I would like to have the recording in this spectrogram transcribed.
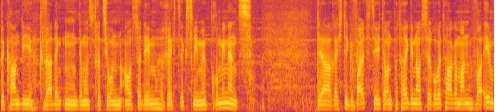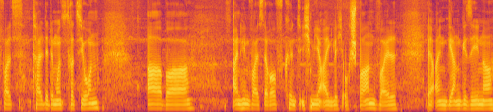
bekam die Querdenken-Demonstration außerdem rechtsextreme Prominenz. Der rechte Gewalttäter und Parteigenosse Robert Hagemann war ebenfalls Teil der Demonstration, aber ein Hinweis darauf könnte ich mir eigentlich auch sparen, weil er ein gern gesehener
